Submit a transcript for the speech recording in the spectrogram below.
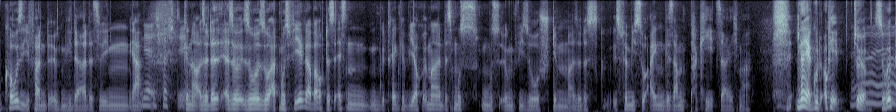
cozy fand irgendwie da. Deswegen, ja. ja, ich verstehe. Genau, also, das, also so, so Atmosphäre, aber auch das Essen, Getränke, wie auch immer, das muss, muss irgendwie so stimmen. Also das ist für mich so ein Gesamtpaket, sage ich mal. Naja, gut, okay, Entschuldigung, Ja, zurück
